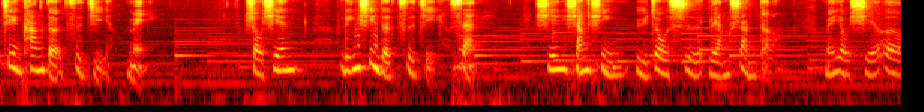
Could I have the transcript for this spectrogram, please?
健康的自己美。首先。灵性的自己善，先相信宇宙是良善的，没有邪恶，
